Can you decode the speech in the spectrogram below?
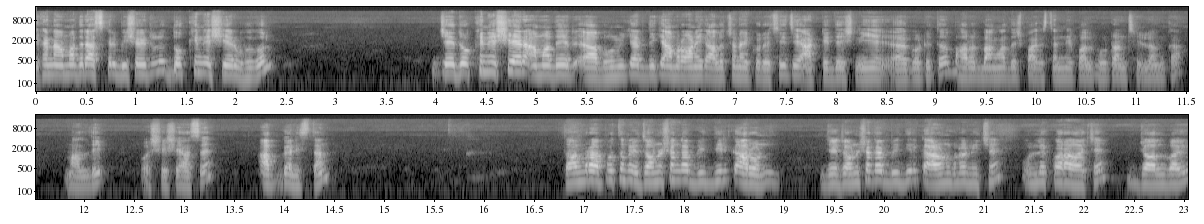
এখানে আমাদের আজকের বিষয় হলো দক্ষিণ এশিয়ার ভূগোল। যে দক্ষিণ এশিয়ার আমাদের ভূমিকার দিকে আমরা অনেক আলোচনাই করেছি যে আটটি দেশ নিয়ে গঠিত। ভারত, বাংলাদেশ, পাকিস্তান, নেপাল, ভুটান, শ্রীলঙ্কা, মালদ্বীপ ও শেষে আছে আফগানিস্তান। তো আমরা প্রথমে জনসংখ্যা বৃদ্ধির কারণ, যে জনসংখ্যা বৃদ্ধির কারণগুলো নিচে উল্লেখ করা হয়েছে। জলবায়ু,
